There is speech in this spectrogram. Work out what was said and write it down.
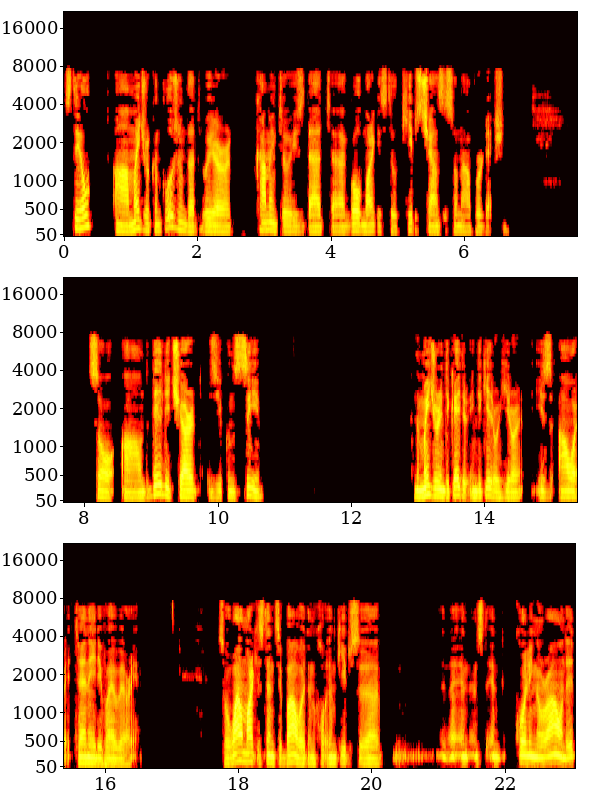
Still, a major conclusion that we are coming to is that uh, gold market still keeps chances on upward action. So uh, on the daily chart, as you can see, the major indicator indicator here is our 1085 area. So while market stands above it and, and keeps uh, and, and, and coiling around it,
